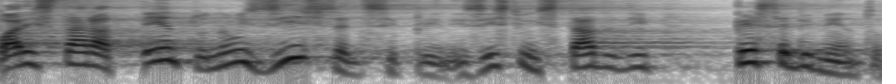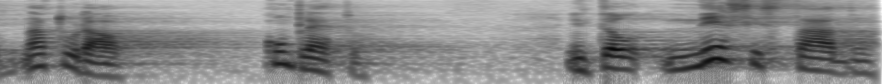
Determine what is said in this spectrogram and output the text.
Para estar atento, não existe a disciplina, existe um estado de percebimento natural, completo. Então, nesse estado,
